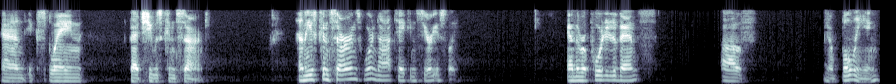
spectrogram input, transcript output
and explain that she was concerned. And these concerns were not taken seriously. And the reported events of you know bullying,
